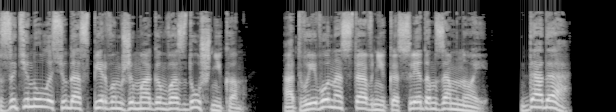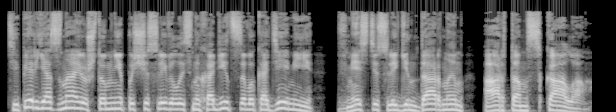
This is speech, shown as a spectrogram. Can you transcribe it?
затянуло сюда с первым же магом-воздушником, а твоего наставника следом за мной. Да-да, теперь я знаю, что мне посчастливилось находиться в академии вместе с легендарным Артом Скалом.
